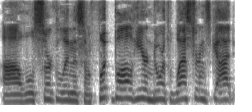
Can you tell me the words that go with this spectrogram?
Uh, we'll circle into some football here. Northwestern's got,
